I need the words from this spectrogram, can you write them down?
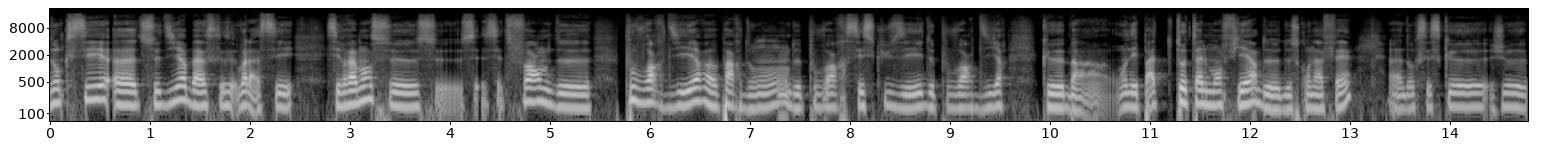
Donc c'est euh, de se dire, bah, voilà, c'est vraiment ce, cette forme de pouvoir dire euh, pardon, de pouvoir s'excuser, de pouvoir dire que ben on n'est pas totalement fier de, ce qu'on a fait. Euh, donc c'est ce que je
